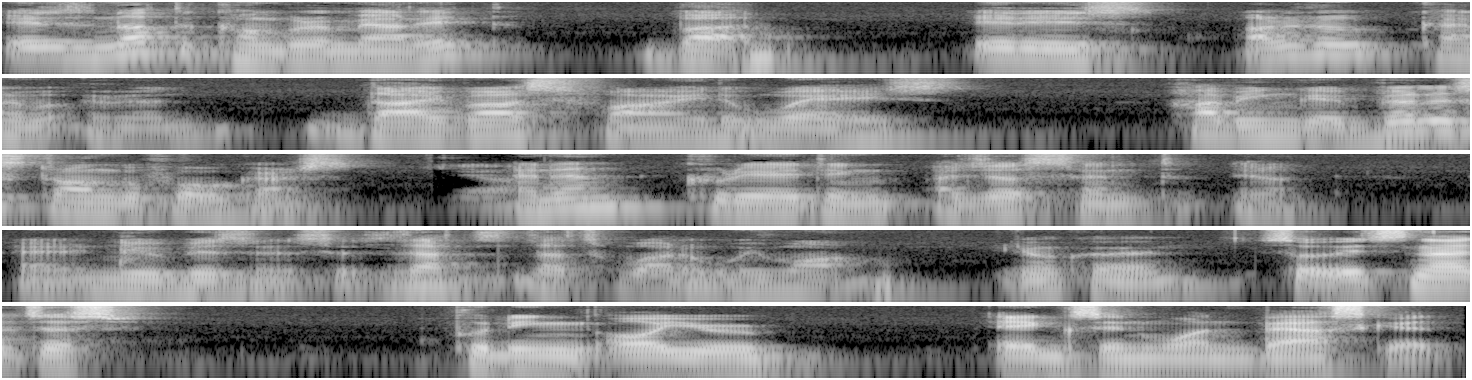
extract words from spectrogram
it is not a conglomerate, but it is a little kind of you diversified ways, having a very strong focus, and then creating adjacent, you know, uh, new businesses. That's that's what we want. Okay. So it's not just putting all your eggs in one basket.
